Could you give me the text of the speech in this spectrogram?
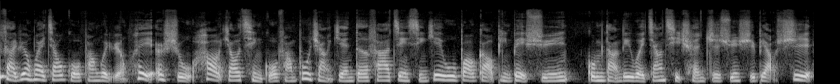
立法院外交国防委员会二十五号邀请国防部长严德发进行业务报告并被询。国民党立委江启臣质询时表示，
